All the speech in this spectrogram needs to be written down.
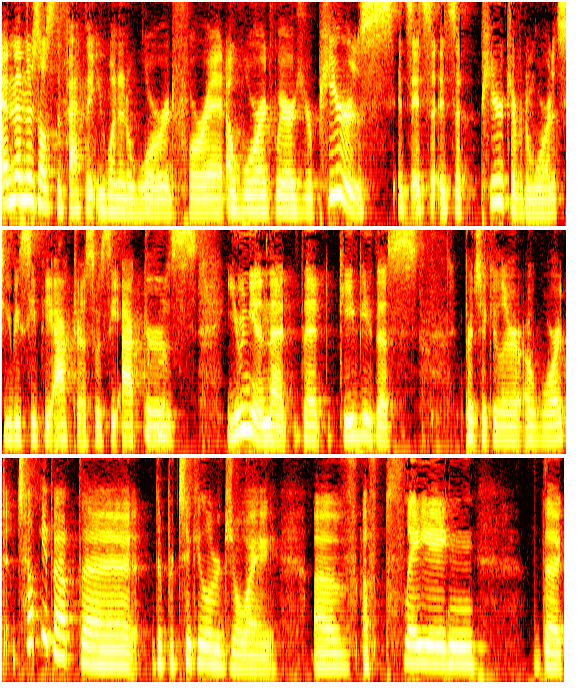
and then there's also the fact that you won an award for it award where your peers it's it's it's a peer driven award. It's ubcp ACTRA. So it's the actors mm-hmm. union that that gave you this particular award. Tell me about the the particular joy of of playing the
